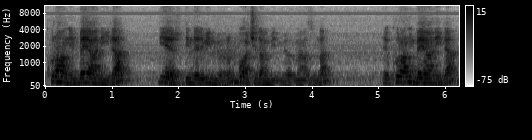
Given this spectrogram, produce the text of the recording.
Kur'an'ın beyanıyla diğer dinleri bilmiyorum. Bu açıdan bilmiyorum en azından. E, Kur'an'ın beyanıyla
